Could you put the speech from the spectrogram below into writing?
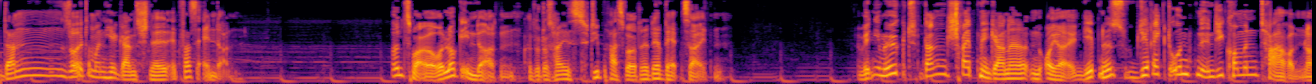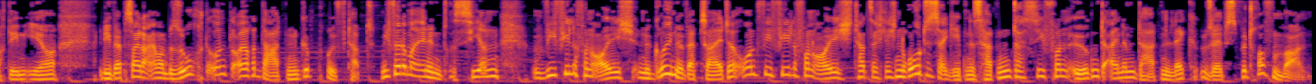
dann sollte man hier ganz schnell etwas ändern. Und zwar eure Login-Daten, also das heißt die Passwörter der Webseiten. Wenn ihr mögt, dann schreibt mir gerne euer Ergebnis direkt unten in die Kommentare, nachdem ihr die Webseite einmal besucht und eure Daten geprüft habt. Mich würde mal interessieren, wie viele von euch eine grüne Webseite und wie viele von euch tatsächlich ein rotes Ergebnis hatten, dass sie von irgendeinem Datenleck selbst betroffen waren.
